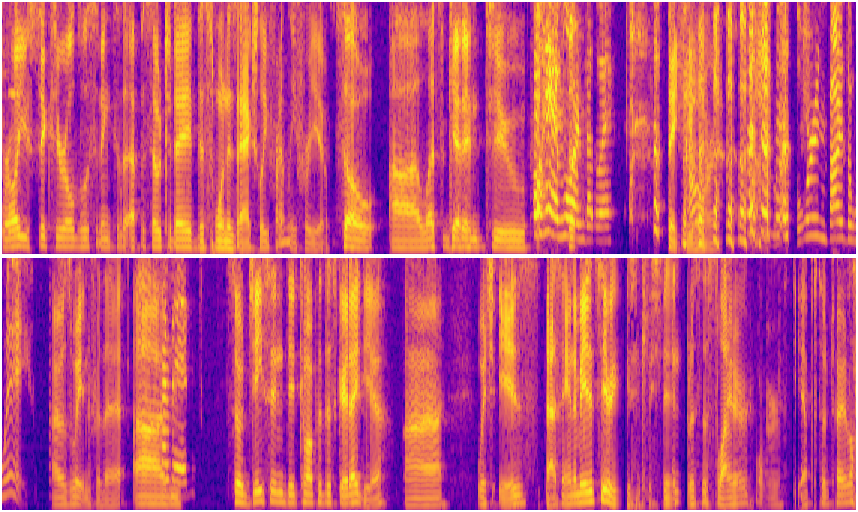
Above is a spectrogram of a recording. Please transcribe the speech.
for all you six-year-olds listening to the episode today, this one is actually friendly for you. So, uh, let's get into. Oh, hey, I'm Lauren, by the way. Thank you. Lauren. Lauren, by the way. I was waiting for that. My Um, bad. so Jason did come up with this great idea, uh, which is best animated series. In case you didn't notice the slider or the episode title,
